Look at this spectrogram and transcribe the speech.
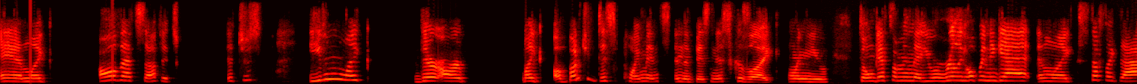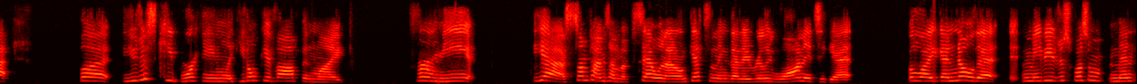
and like all that stuff. It's it just even like there are like a bunch of disappointments in the business because like when you don't get something that you were really hoping to get and like stuff like that. But you just keep working, like you don't give up and like for me, yeah, sometimes I'm upset when I don't get something that I really wanted to get. But like I know that it- maybe it just wasn't meant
